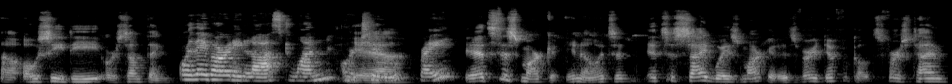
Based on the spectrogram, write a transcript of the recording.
uh, OCD or something. or they've already lost one or Yeah. two, right? Yeah, it's this market. You know, it's a it's a sideways market. It's very difficult. It's the first time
